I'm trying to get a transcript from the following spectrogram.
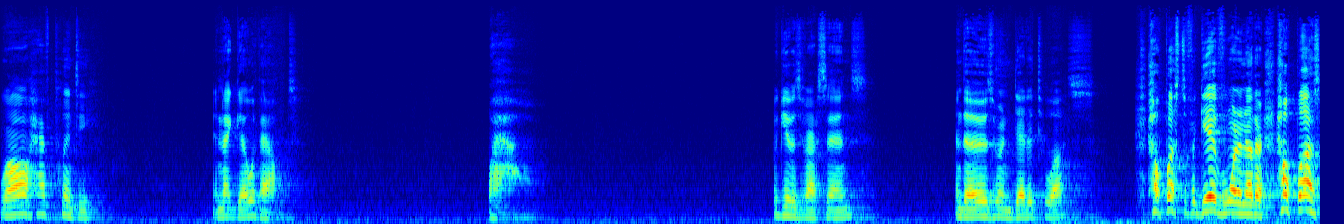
We'll all have plenty and not go without. Wow. Forgive us of our sins and those who are indebted to us. Help us to forgive one another. Help us,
